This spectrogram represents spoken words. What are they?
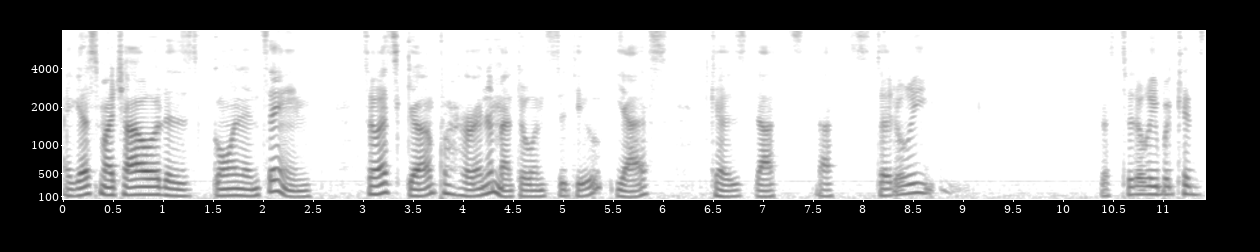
I guess my child is going insane. So let's go put her in a mental institute. Yes, because that's that's totally that's totally what kids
